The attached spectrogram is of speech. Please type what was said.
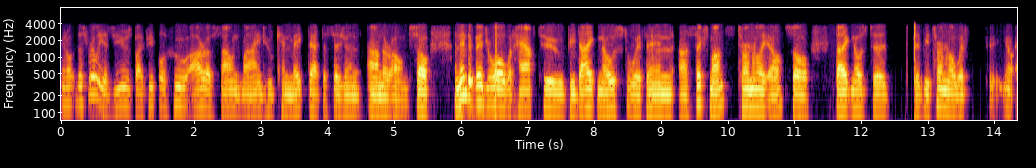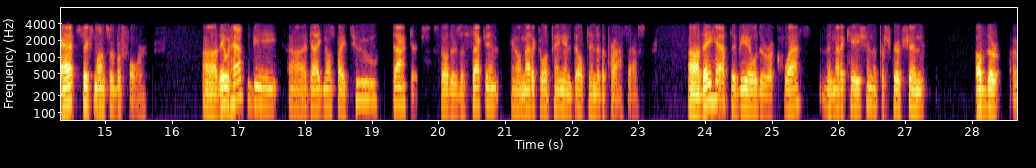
you know this really is used by people who are of sound mind who can make that decision on their own. So an individual would have to be diagnosed within uh, six months, terminally ill. So diagnosed to to be terminal with you know at six months or before. Uh, they would have to be uh, diagnosed by two doctors. So there's a second, you know, medical opinion built into the process. Uh, they have to be able to request the medication, the prescription of their uh,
